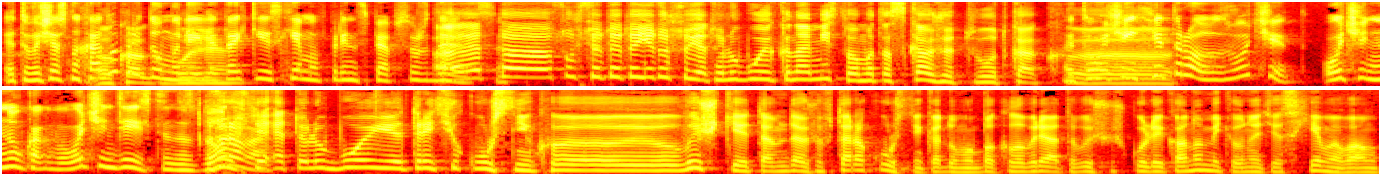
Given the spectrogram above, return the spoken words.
Это вы сейчас на ходу как придумали были? или такие схемы, в принципе, обсуждаются? Это, слушайте, это, не то, что я, это любой экономист вам это скажет, вот как... Это э... очень хитро звучит, очень, ну, как бы, очень действенно, здорово. Слушайте, это любой третий курсник э, вышки, там даже второкурсник, я думаю, бакалавриата высшей школы экономики, он эти схемы вам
